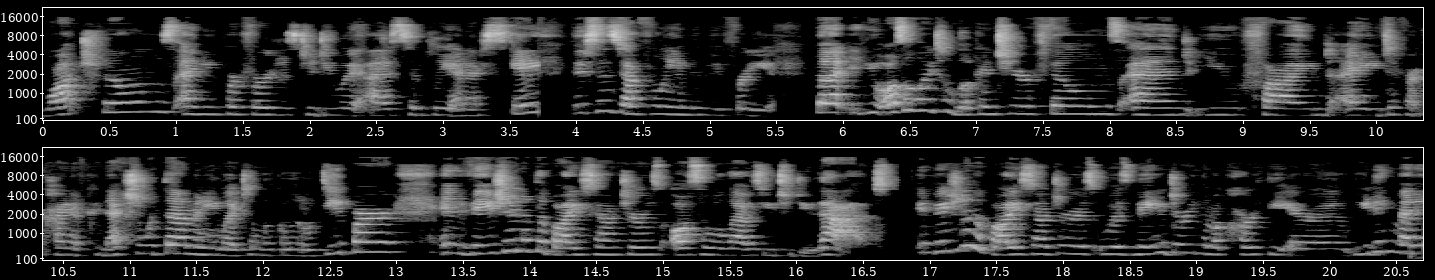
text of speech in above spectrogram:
watch films and you prefer just to do it as simply an escape, this is definitely a movie for you. But if you also like to look into your films and you find a different kind of connection with them and you like to look a little deeper, Invasion of the Body Snatchers also allows you to do that. Invasion of the Body Snatchers was made during the McCarthy era, leading many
